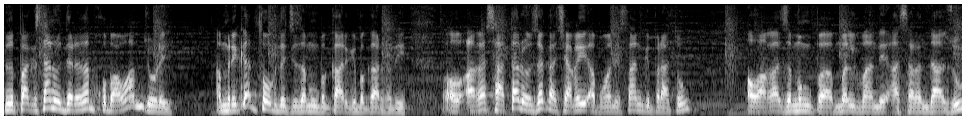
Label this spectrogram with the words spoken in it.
نو د پاکستان د نظم خو باوام جوړی امریکا څوک د چی زمون په کار کې به کار ساتي او هغه ساتلو ځکه چې هغه افغانستان کې پراتو او هغه زمون په ملک باندې اثر اندازو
